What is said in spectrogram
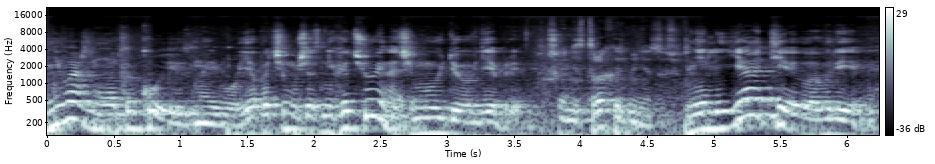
неважно на какое из моего. Я почему сейчас не хочу, иначе мы уйдем в дебри. Что, не страх изменится все? Не ли я тело время?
